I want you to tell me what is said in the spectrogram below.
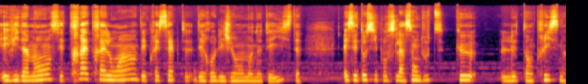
évidemment, c'est très très loin des préceptes des religions monothéistes, et c'est aussi pour cela sans doute que le tantrisme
